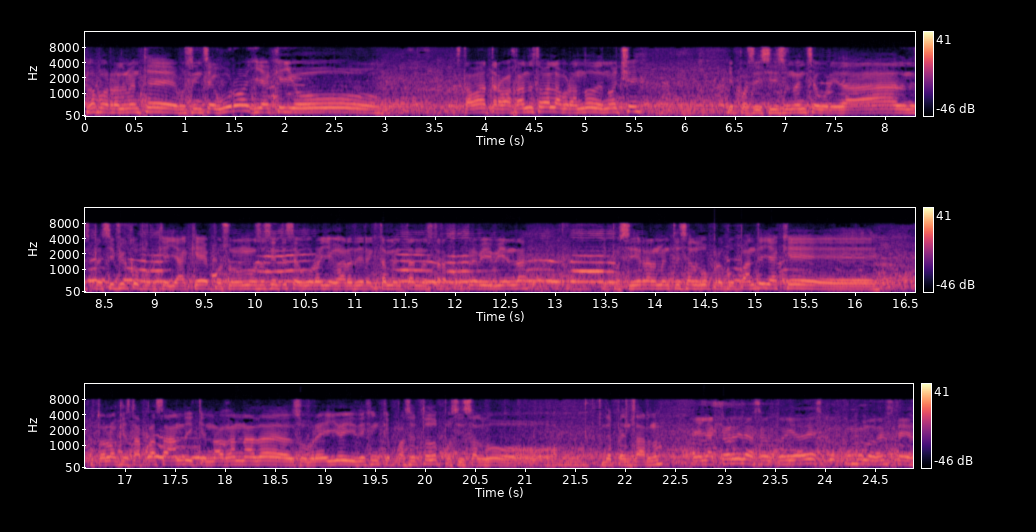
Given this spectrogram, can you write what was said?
No, pues realmente pues inseguro, ya que yo estaba trabajando, estaba laborando de noche y pues sí, sí es una inseguridad en específico porque ya que pues uno no se siente seguro llegar directamente a nuestra propia vivienda y pues sí realmente es algo preocupante ya que todo lo que está pasando y que no hagan nada sobre ello y dejen que pase todo pues sí es algo de pensar, ¿no? El actor de las autoridades, ¿cómo lo ve usted?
